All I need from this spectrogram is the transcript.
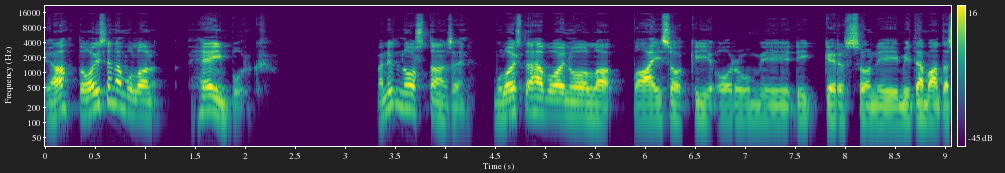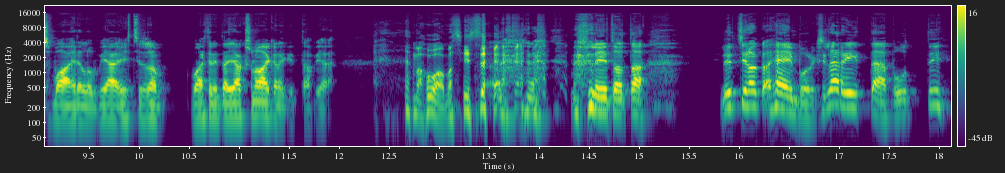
Ja toisena mulla on Heimburg. Mä nyt nostan sen. Mulla olisi tähän voinut olla Vaisoki, Orumi, Dickersoni, mitä mä oon tässä vaihdellut. Vielä itse asiassa vaihtelin tämän jakson aikanakin tämän vielä. mä huomasin sen. niin tota, nyt siinä on Heimburg. Sillä riittää putti,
